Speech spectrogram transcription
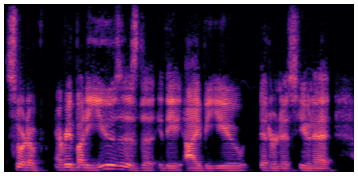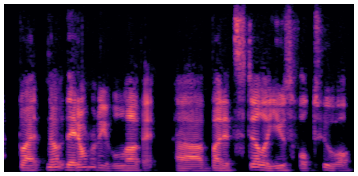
sort of everybody uses the, the IBU bitterness unit, but no, they don't really love it. Uh, but it's still a useful tool.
